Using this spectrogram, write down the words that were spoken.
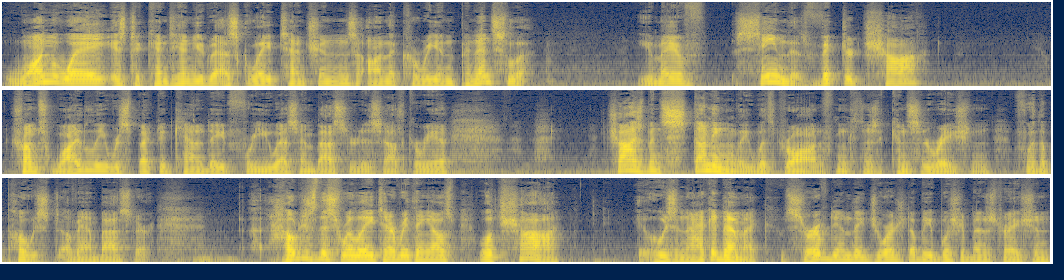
one way is to continue to escalate tensions on the Korean Peninsula. You may have seen this. Victor Cha, Trump's widely respected candidate for U.S. ambassador to South Korea, Cha has been stunningly withdrawn from consideration for the post of ambassador. How does this relate to everything else? Well, Cha, who's an academic, served in the George W. Bush administration,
